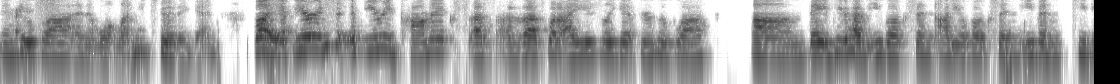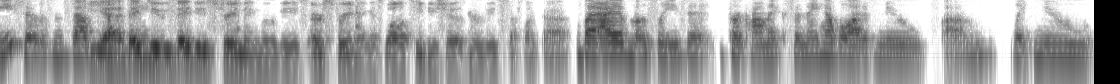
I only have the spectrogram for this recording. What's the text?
in Nice. Hoopla and it won't let me do it again. But if you're into, if you read comics, that's, uh, that's what I usually get through Hoopla. Um, they do have ebooks and audiobooks and even TV shows and stuff. Yeah, stuff they do. They do streaming movies or streaming as well, TV shows, movies, stuff like that. But I have mostly used it for comics and they have a lot of new, um, like new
